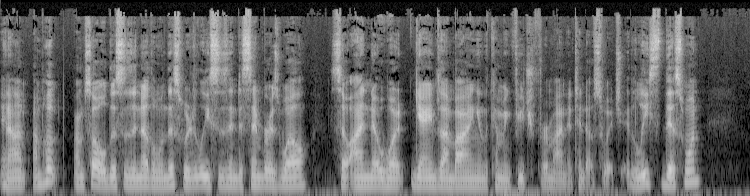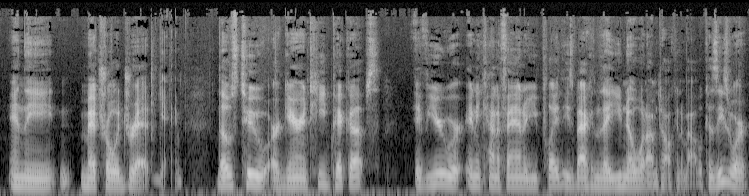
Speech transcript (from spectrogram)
and I'm I'm hooked. I'm sold. This is another one. This releases in December as well so I know what games I'm buying in the coming future for my Nintendo Switch. At least this one and the Metroid Dread game. Those two are guaranteed pickups. If you were any kind of fan or you played these back in the day, you know what I'm talking about because these were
